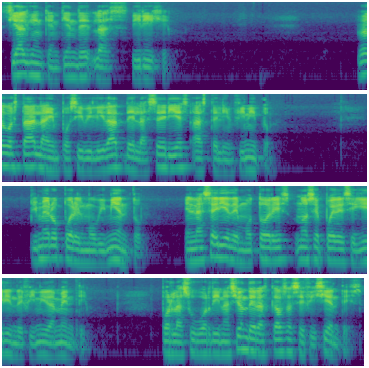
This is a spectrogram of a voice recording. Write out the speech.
si alguien que entiende las dirige. Luego está la imposibilidad de las series hasta el infinito. Primero por el movimiento. En la serie de motores no se puede seguir indefinidamente. Por la subordinación de las causas eficientes.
